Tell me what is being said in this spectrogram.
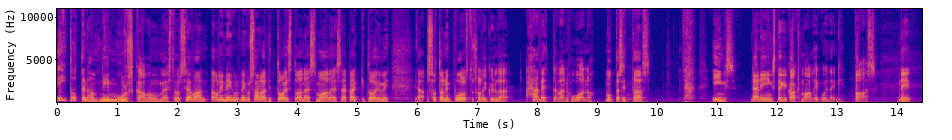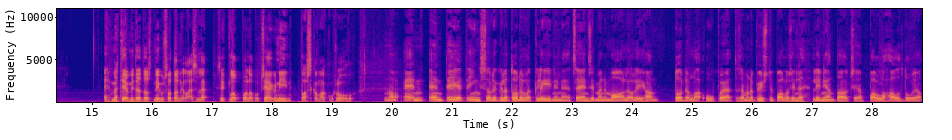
ei Tottenham niin murskaava mun mielestä ollut. Se vaan oli niin kuin, niin kuin sanoit, niin toistoa näissä maaleissa ja kaikki toimi. Ja Sotonin puolustus oli kyllä hävettävän huono. Mutta sitten taas Ings, Danny Ings teki kaksi maalia kuitenkin taas. Niin en mä tiedä, mitä tuosta niin sotonilaisille sitten loppujen lopuksi jääkö niin paskamaku suuhun. No en, en tiedä, että Ings oli kyllä todella kliininen, että se ensimmäinen maali oli ihan todella upea, että semmoinen pystypallo sinne linjan taakse ja pallo haltuu ja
